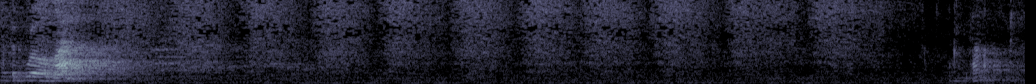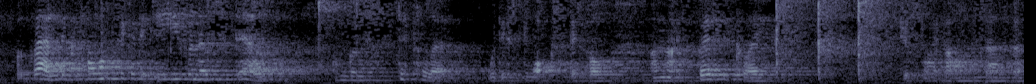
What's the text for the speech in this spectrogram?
with the roller. then, because I want to get it evener still, I'm going to stipple it with this block stipple. And that is basically just like that on the surface.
